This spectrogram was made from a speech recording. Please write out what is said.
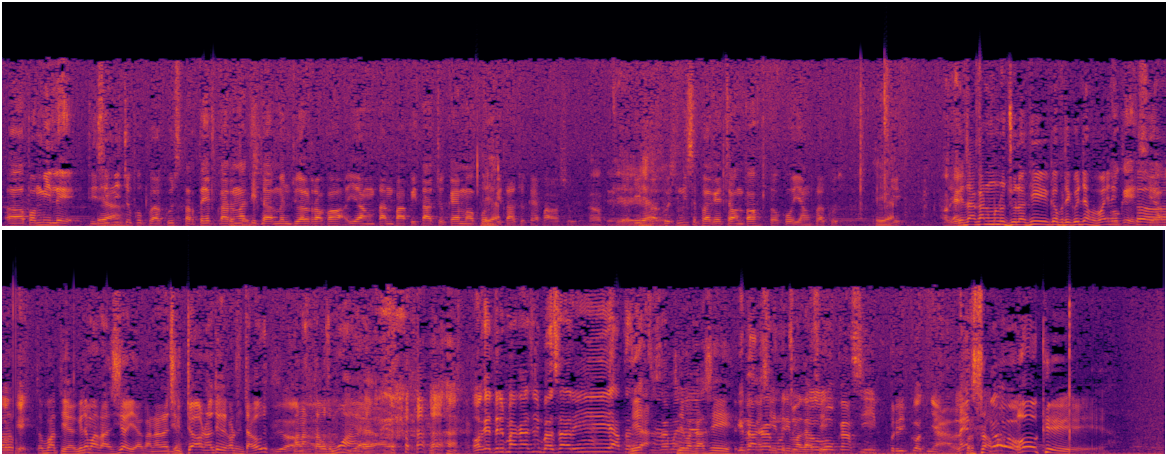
eh, pemilik di sini Ya. cukup bagus tertib karena Tertib. tidak menjual rokok yang tanpa pita cukai maupun Ya. pita cukai palsu. Oke. Jadi Ya. bagus ini sebagai contoh toko yang bagus. Iya. Oke. Kita akan menuju lagi ke berikutnya Bapak ini Oke, ke siap, oke. tempat ya. Kita malah rahasia ya karena nanti tahu nanti kalau ditahu Iya. malah tahu semua. Iya. Ya. Oke, terima kasih Mbak Sari atas Ya, kerjasamanya. terima kasih. Kita Terima akan kasih, menuju ke kasih. lokasi berikutnya. Let's Bersama. go. Oke.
